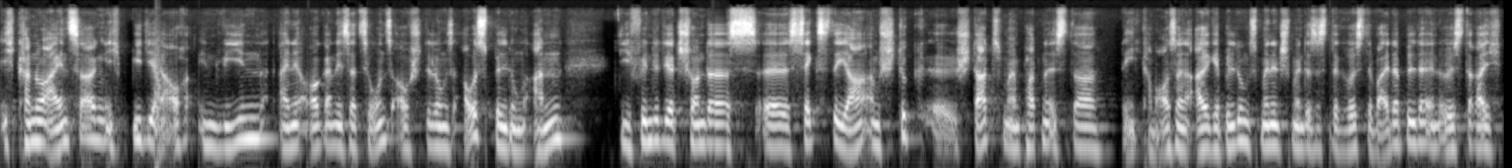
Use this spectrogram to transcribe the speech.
Ich kann nur eins sagen, ich biete ja auch in Wien eine Organisationsaufstellungsausbildung an. Die findet jetzt schon das äh, sechste Jahr am Stück äh, statt. Mein Partner ist da, denke ich, kann man auch sagen, ALG Bildungsmanagement. Das ist der größte Weiterbilder in Österreich,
